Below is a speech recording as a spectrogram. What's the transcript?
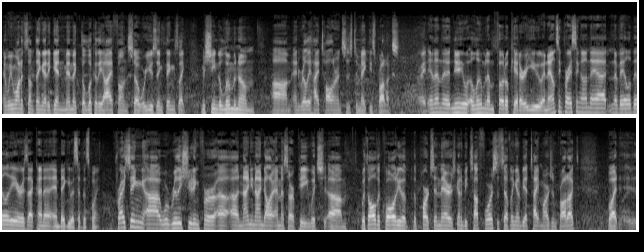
And we wanted something that, again, mimicked the look of the iPhone, so we're using things like machined aluminum um, and really high tolerances to make these products. Right, and then the new aluminum photo kit. Are you announcing pricing on that and availability, or is that kind of ambiguous at this point? Pricing, uh, we're really shooting for a, a $99 MSRP, which, um, with all the quality of the, the parts in there, is going to be tough for us. It's definitely going to be a tight margin product. But uh,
